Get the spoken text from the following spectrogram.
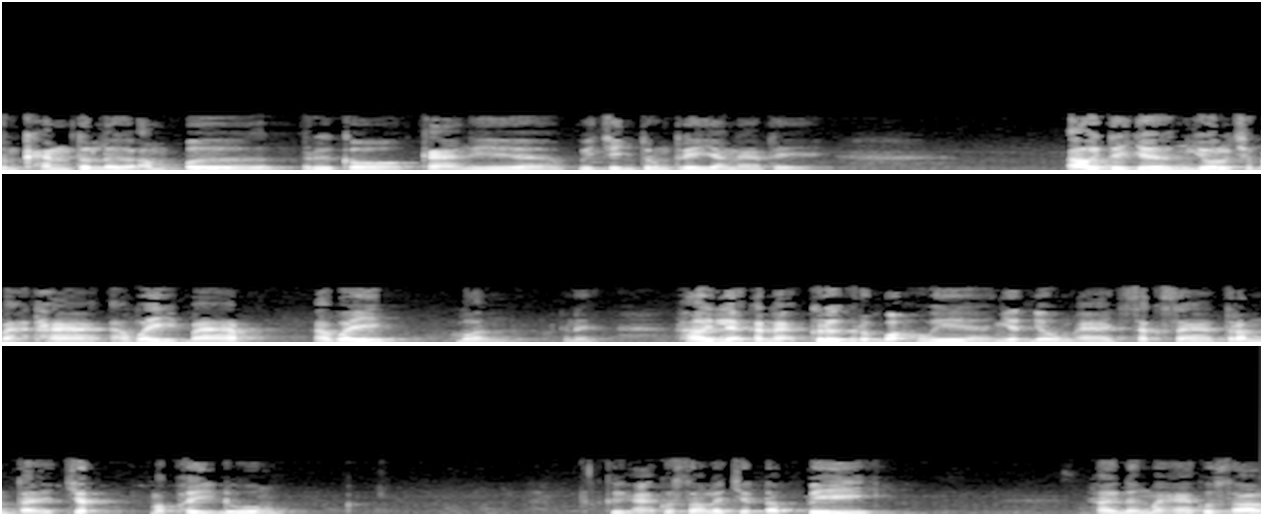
សំខាន់ទៅលើអំពើឬក៏ការងារវាចេញទ្រង់ទ្រាយយ៉ាងណាទេឲ្យតែយើងយល់ច្បាស់ថាអ្វីបាបអ្វីបុណ្យណាហើយលក្ខណៈគ្រឹះរបស់វាញាតិញោមអាចសិក្សាត្រឹមតែចិត្ត20ដួងគឺអកុសលចិត្ត12ហើយនឹងមហាកុសល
